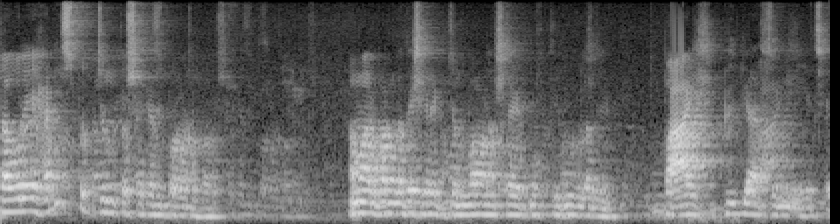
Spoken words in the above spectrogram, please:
তাওরে হাদিস পর্যন্ত সেখানে পড়ানো হবে। আমার বাংলাদেশের একজন মৌলানা সাহেব মুফতি রুহুল বাইশ বিঘা জমি নিয়েছে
